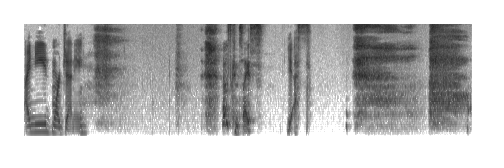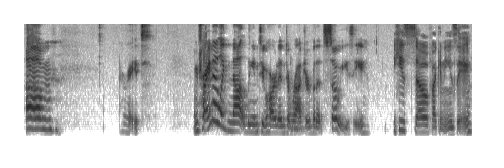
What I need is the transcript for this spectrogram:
I need more Jenny. That was concise. Yes. Um. All right. I'm trying to like not lean too hard into Roger, but it's so easy. He's so fucking easy.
